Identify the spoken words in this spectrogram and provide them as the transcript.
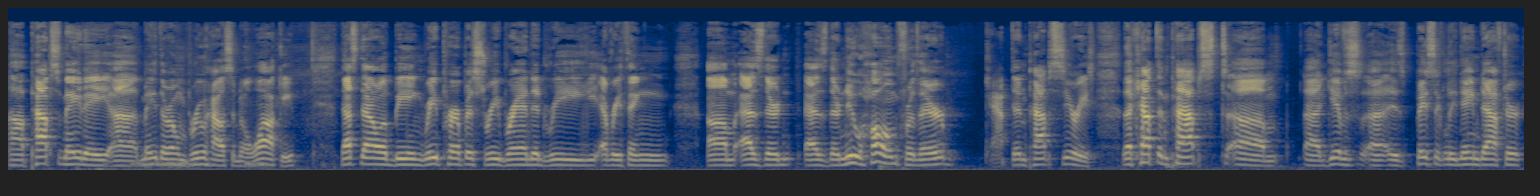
uh, Pabst made a uh, made their own brew house in Milwaukee. That's now being repurposed, rebranded, re everything um, as their as their new home for their Captain Pabst series. The Captain Pabst um, uh, gives uh, is basically named after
